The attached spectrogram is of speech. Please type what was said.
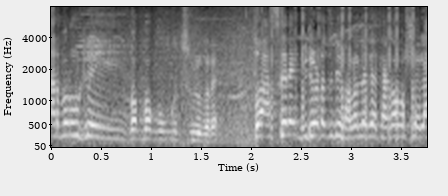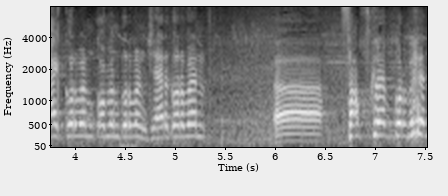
তারপর উঠেই বক বক শুরু করে। তো আজকের এই ভিডিওটা যদি ভালো লেগে, থাকে অবশ্যই লাইক করবেন কমেন্ট করবেন শেয়ার করবেন সাবস্ক্রাইব করবেন।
